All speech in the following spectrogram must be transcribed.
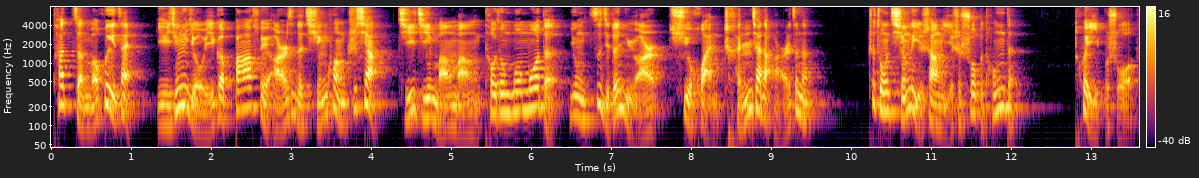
他怎么会在已经有一个八岁儿子的情况之下，急急忙忙、偷偷摸摸的用自己的女儿去换陈家的儿子呢？这从情理上也是说不通的。退一步说，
